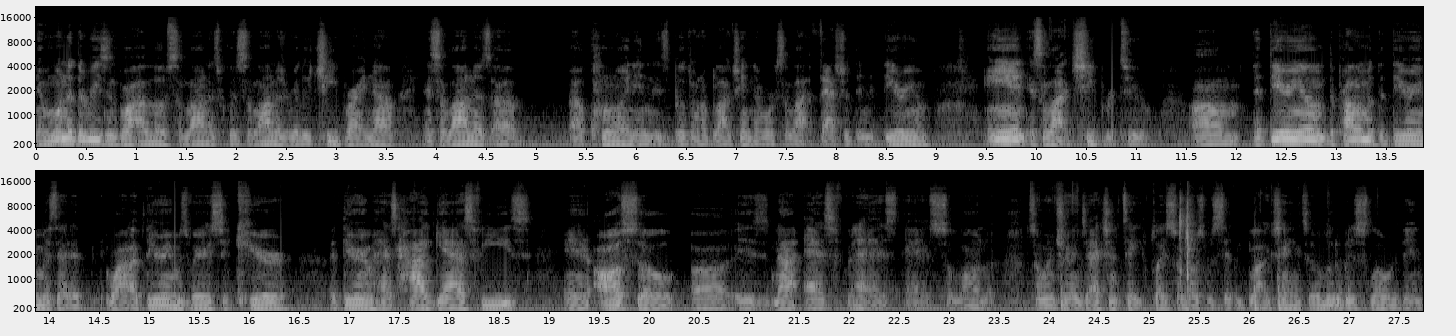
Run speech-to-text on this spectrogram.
And one of the reasons why i love solana is because solana is really cheap right now and solana's uh, a coin and is built on a blockchain that works a lot faster than ethereum and it's a lot cheaper too um, Ethereum, the problem with Ethereum is that it, while Ethereum is very secure, Ethereum has high gas fees and it also uh, is not as fast as Solana. So when transactions take place on those specific blockchains, they're a little bit slower than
